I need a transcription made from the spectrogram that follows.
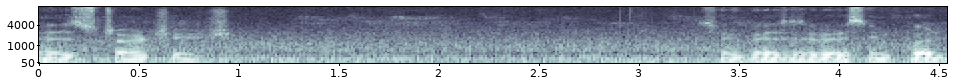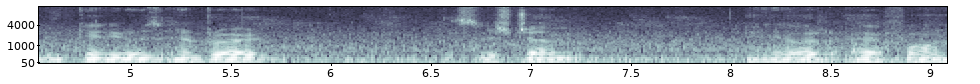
has started. So guys it's very simple. You can use android system in your iphone.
